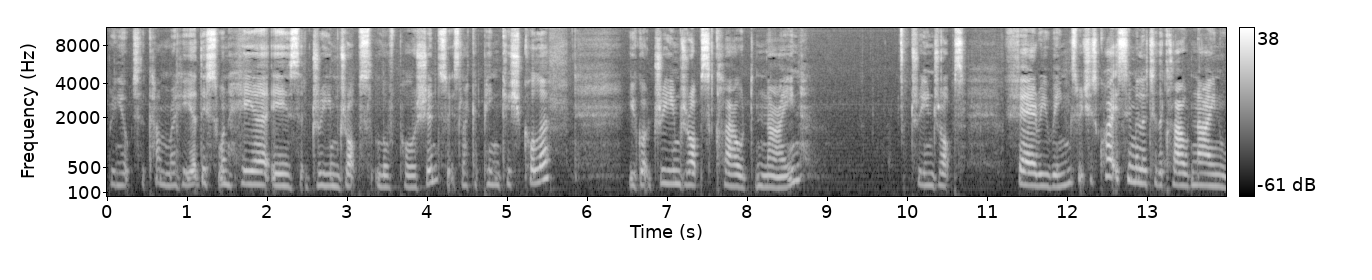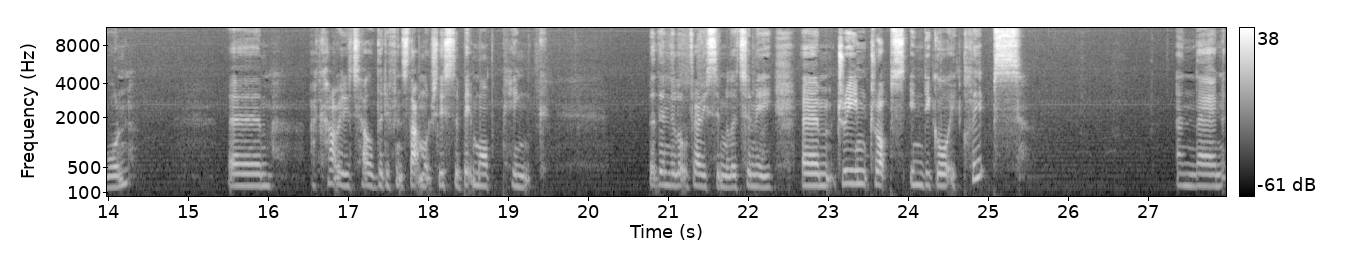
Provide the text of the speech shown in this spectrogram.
bring it up to the camera here. This one here is Dream Drops Love Potion. So it's like a pinkish colour. You've got Dream Drops Cloud 9, Dream Drops Fairy Wings, which is quite similar to the Cloud 9 one. Um, I can't really tell the difference that much. This is a bit more pink. But then they look very similar to me. Um, Dream Drops Indigo Eclipse. And then,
